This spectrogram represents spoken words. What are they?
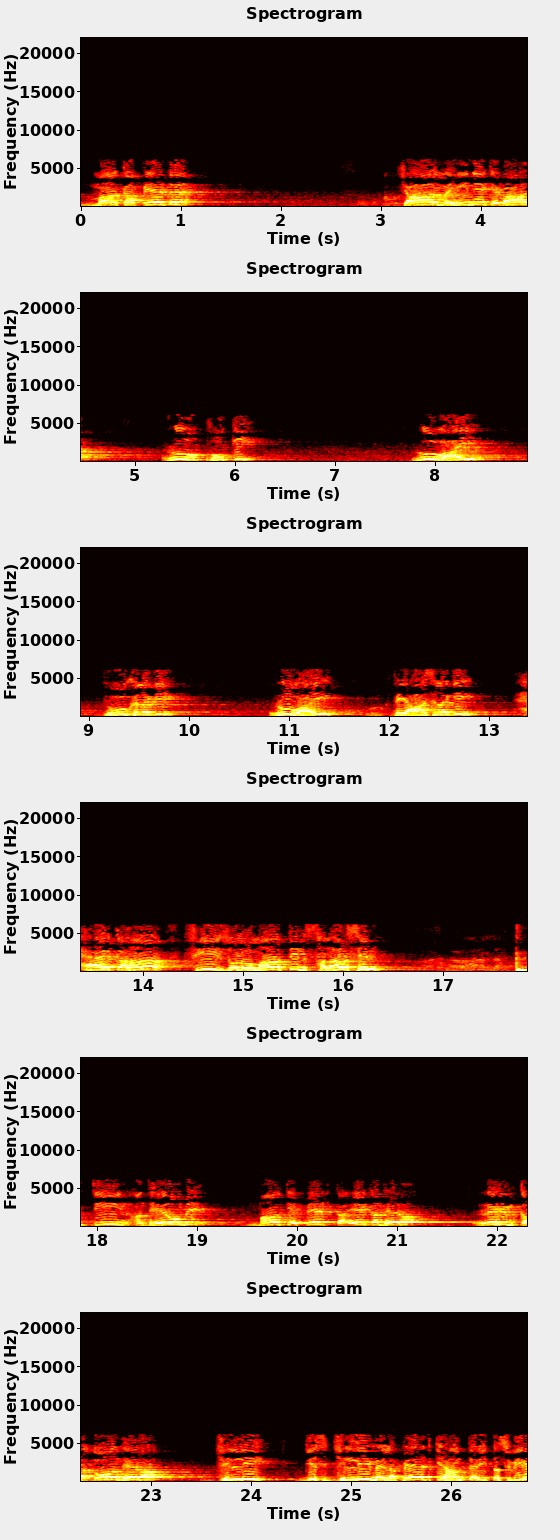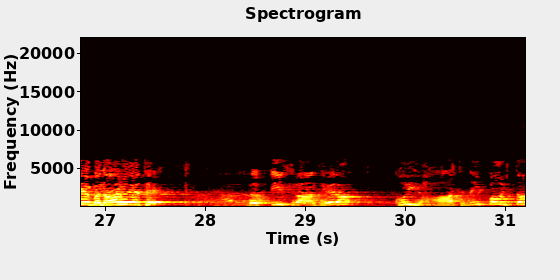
ماں کا پیٹ ہے۔ چار مہینے کے بعد روح پھونکی۔ روح آئی بھوک لگی، روح آئی، پیاس لگی، ہے کہاں؟ فی ظلمات سلاسن۔ تین اندھیروں میں، ماں کے پیٹ کا ایک اندھیرا، رحم کا دو اندھیرا۔ جھلی، جس جھلی میں لپیٹ کے ہم تیری تصویریں بنا رہے تھے، وہ تیسرا اندھیرا۔ کوئی ہاتھ نہیں پہنچتا،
